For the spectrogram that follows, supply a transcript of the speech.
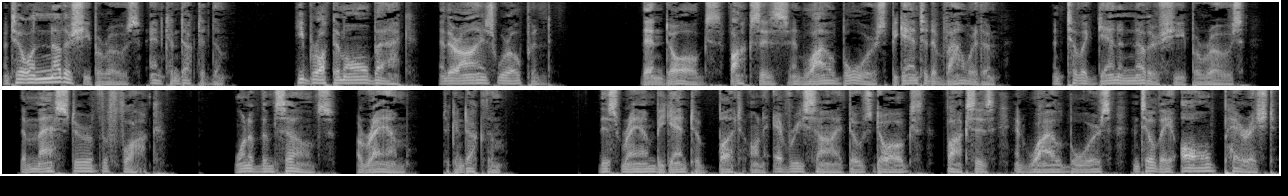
until another sheep arose and conducted them. He brought them all back, and their eyes were opened. Then dogs, foxes, and wild boars began to devour them, until again another sheep arose, the master of the flock, one of themselves, a ram, to conduct them. This ram began to butt on every side those dogs, foxes, and wild boars, until they all perished.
